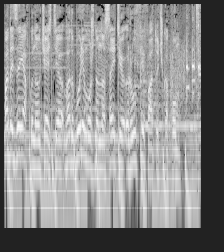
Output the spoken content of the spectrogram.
Подать заявку на участие в отборе можно на сайте rufifa.com.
